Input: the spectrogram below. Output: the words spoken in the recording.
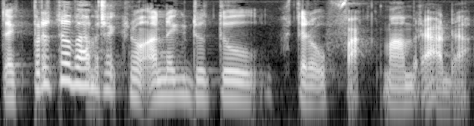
Tak proto vám řeknu anekdotu, kterou fakt mám ráda.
